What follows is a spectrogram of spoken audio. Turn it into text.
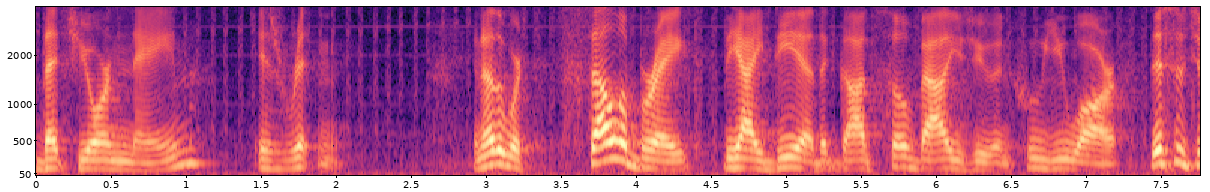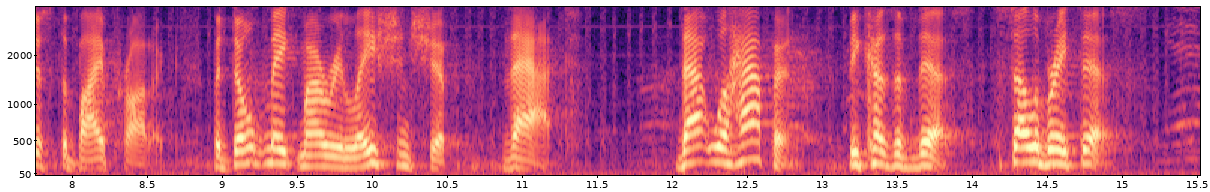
that your name is written. In other words, celebrate the idea that God so values you and who you are. This is just the byproduct. But don't make my relationship that. That will happen because of this. Celebrate this. Yes.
